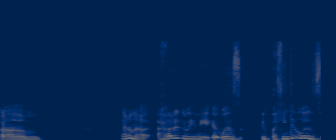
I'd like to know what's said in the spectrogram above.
Um, Anna, how did we meet? It was, I think it was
